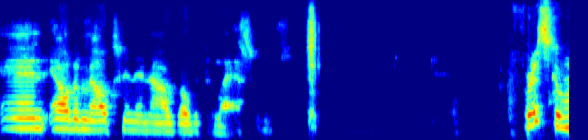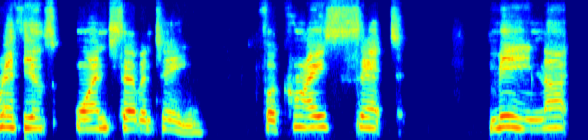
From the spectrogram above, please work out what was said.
and Elder Melton, and I'll go with the last one. First Corinthians 1 17. For Christ sent me not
